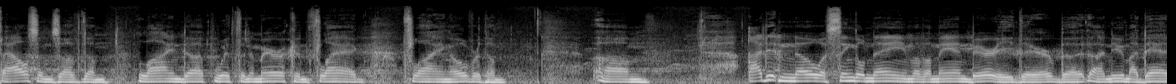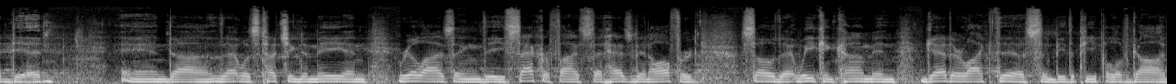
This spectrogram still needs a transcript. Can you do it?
thousands of them lined up with an American flag flying over them. Um, I didn't know a single name of a man buried there, but I knew my dad did. And uh, that was touching to me, and realizing the sacrifice that has been offered so that we can come and gather like this and be the people of God.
